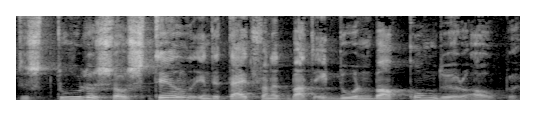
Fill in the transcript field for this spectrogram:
De stoelen zo stil in de tijd van het bad. Ik doe een balkondeur open.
